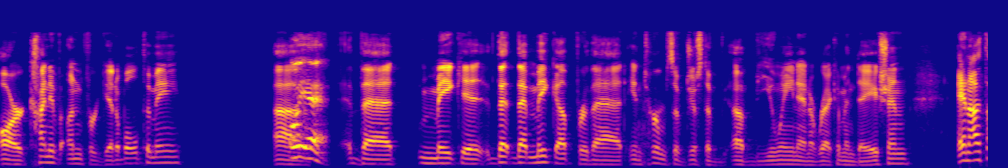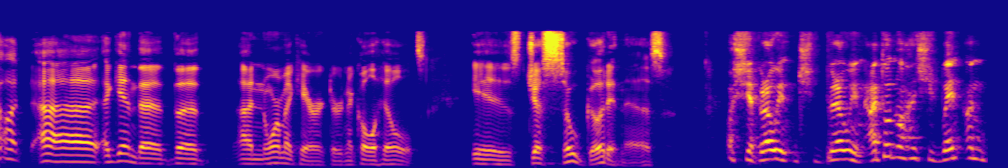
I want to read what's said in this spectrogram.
are kind of unforgettable to me uh, oh yeah, that make it that that make up for that in terms of just a, a viewing and a recommendation and i thought uh again the the uh, norma character nicole hiltz is just so good in this Oh, she's brilliant. She's brilliant. I don't know how she went on.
